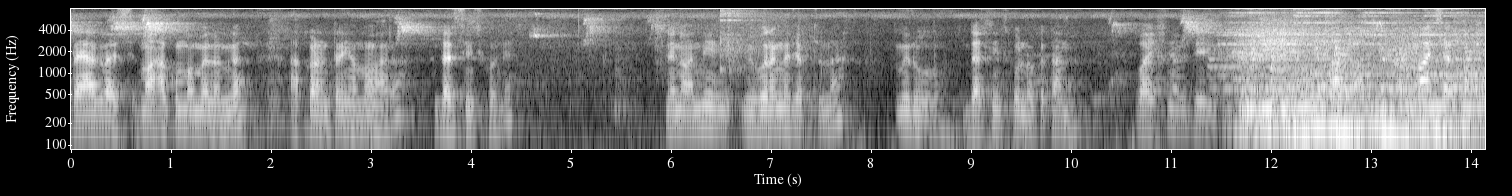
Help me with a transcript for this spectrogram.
ప్రయాగరాజ్ మహాకుంభమేళన్గా అక్కడ ఉంటాయి అమ్మవారు. దర్శించుకోండి. నేను అన్ని వివరంగా చెప్తున్నా. మీరు దర్శించుకోండి ఒకదాన్ని. వైష్ణవి దేవి హిమాచల్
